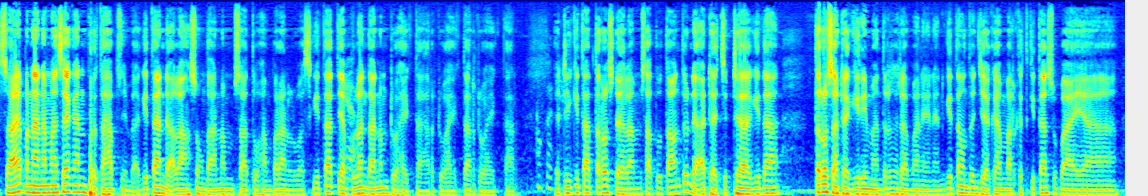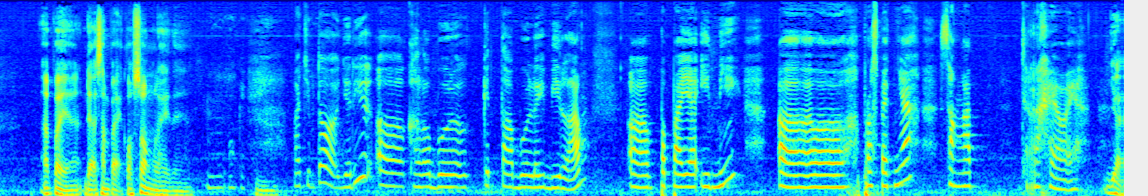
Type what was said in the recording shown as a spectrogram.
soalnya penanaman saya kan bertahap sih mbak. Kita tidak langsung tanam satu hamparan luas. Kita tiap Iya. bulan tanam dua hektar dua hektar dua hektar. Oke. Jadi kita terus dalam satu tahun tuh tidak ada jeda. Kita terus ada kiriman terus ada panenan. Kita untuk jaga market kita supaya apa ya tidak sampai kosong lah itu. Hmm, oke. Pak Cipto jadi eh, kalau bo- kita boleh bilang eh, pepaya ini eh, prospeknya sangat cerah ya Pak ya? Ya.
